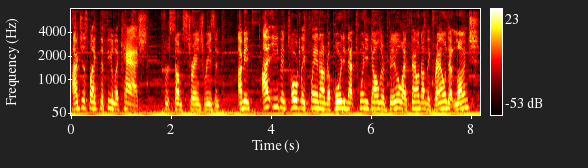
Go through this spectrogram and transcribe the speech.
I just like the feel of cash for some strange reason. I mean, I even totally plan on reporting that $20 bill I found on the ground at lunch.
